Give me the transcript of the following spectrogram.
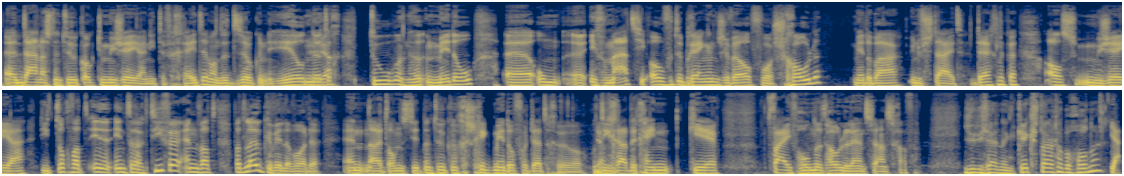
En daarnaast natuurlijk ook de musea niet te vergeten. Want het is ook een heel nuttig ja. tool, een, een middel uh, om uh, informatie over te brengen, zowel voor scholen. middelbaar, universiteit, dergelijke, als musea die toch wat interactiever en wat, wat leuker willen worden. En nou, dan is dit natuurlijk een geschikt middel voor 30 euro. Want die gaat er geen keer 500 HoloLens aanschaffen. Jullie zijn een Kickstarter begonnen. Ja.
